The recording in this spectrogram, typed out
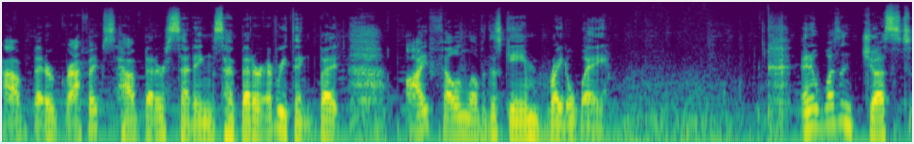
have better graphics, have better settings, have better everything, but I fell in love with this game right away. And it wasn't just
